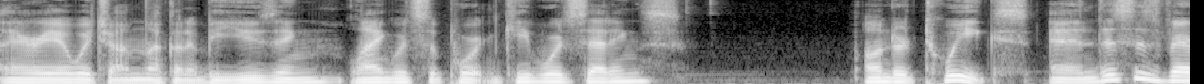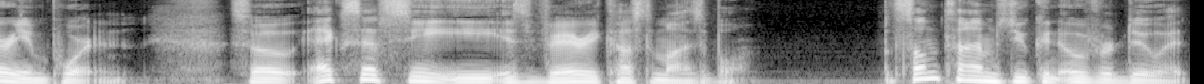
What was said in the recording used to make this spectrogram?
area, which I'm not going to be using, language support and keyboard settings. Under tweaks, and this is very important. So XFCE is very customizable, but sometimes you can overdo it,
